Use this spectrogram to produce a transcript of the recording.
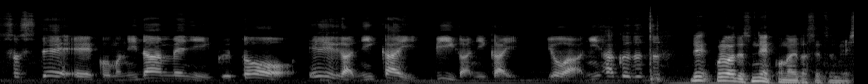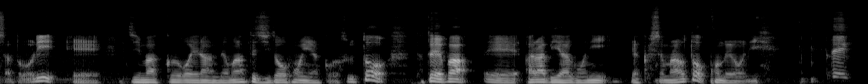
そして、えー、この2段目に行くと、A が2回、B が2回、要は2拍ずつ。で、これはですね、この間説明した通り、えー、字幕を選んでもらって自動翻訳をすると、例えば、えー、アラビア語に訳してもらうと、このように。で、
